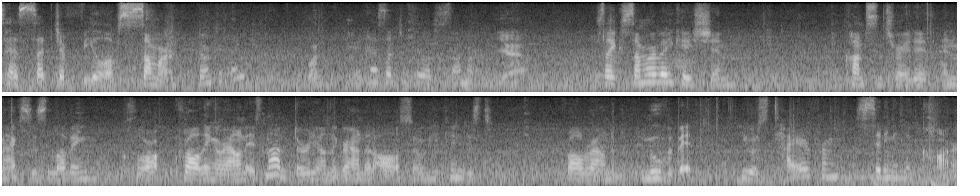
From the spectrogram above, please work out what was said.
This has such a feel of summer, don't you think? What? It has such a feel of summer. Yeah. It's like summer vacation, concentrated, and Max is loving craw crawling around. It's not dirty on the ground at all, so he can just crawl around and move a bit. He was tired from sitting in the car.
